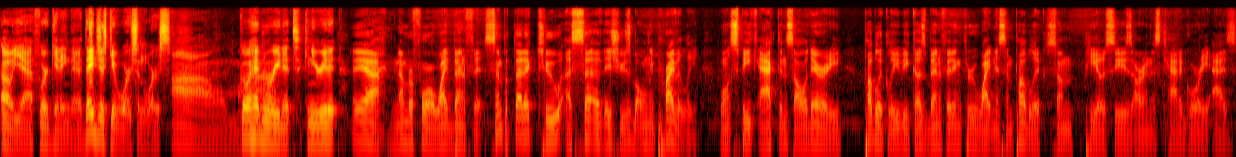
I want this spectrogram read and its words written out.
Oh yeah we're getting there they just get worse and worse Oh my. go ahead and read it can you read it Yeah, number four, white benefit. Sympathetic to a set of issues, but only privately. Won't speak, act in solidarity publicly because benefiting through whiteness in public. Some POCs are in this category as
